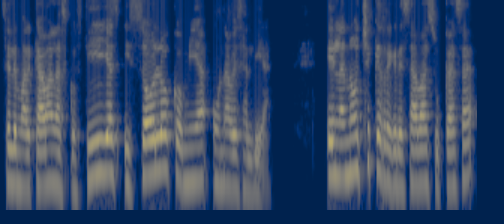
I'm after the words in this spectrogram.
Se le marcaban las costillas y solo comía una vez al día. En la noche que regresaba a su casa,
